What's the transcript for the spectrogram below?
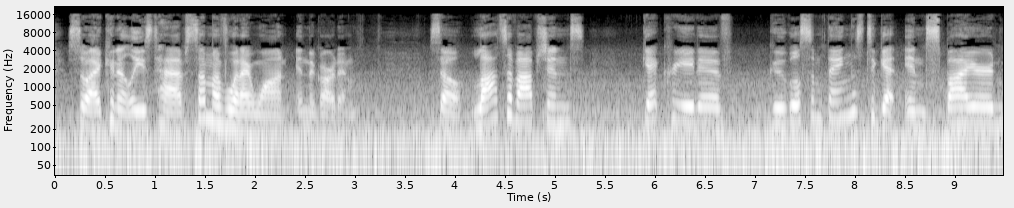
so I can at least have some of what I want in the garden. So, lots of options. Get creative. Google some things to get inspired.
